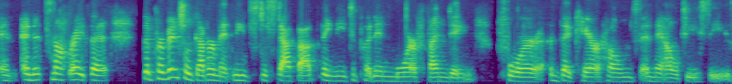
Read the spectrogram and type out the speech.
and and it's not right. The the provincial government needs to step up. They need to put in more funding for the care homes and the LTCs.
